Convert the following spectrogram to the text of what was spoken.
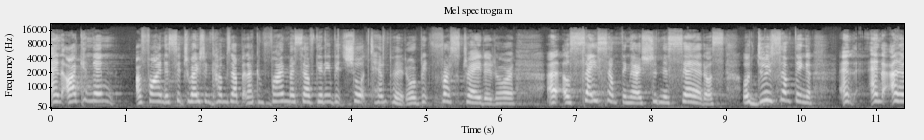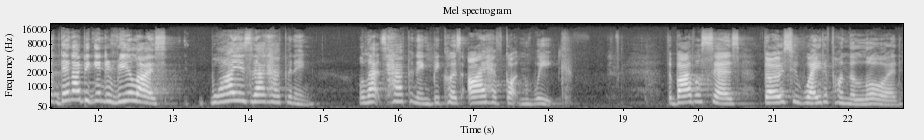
And I can then, I find a situation comes up and I can find myself getting a bit short tempered or a bit frustrated or uh, or say something that I shouldn't have said or, or do something. And, and, and then I begin to realize why is that happening? Well, that's happening because I have gotten weak. The Bible says, those who wait upon the Lord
